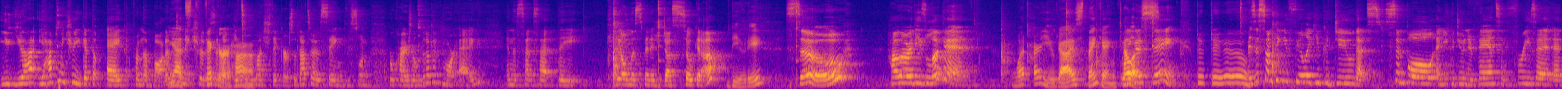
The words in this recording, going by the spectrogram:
you you, ha- you have to make sure you get the egg from the bottom Yeah, to make sure thicker, enough, huh? it's much thicker. So that's why I was saying this one requires a little bit more egg in the sense that the kale and the spinach does soak it up. beauty. So how are these looking? What are you guys thinking? What Tell do you guys us. think? Do-do. Is this something you feel like you could do that's simple and you could do in advance and freeze it and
